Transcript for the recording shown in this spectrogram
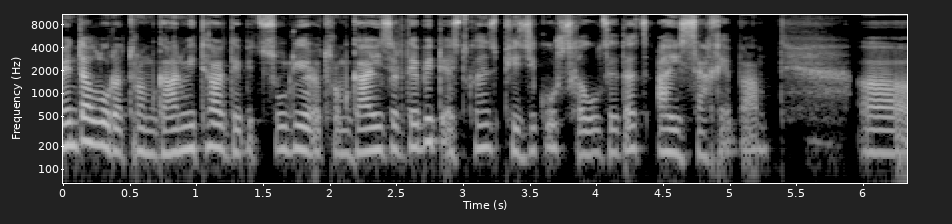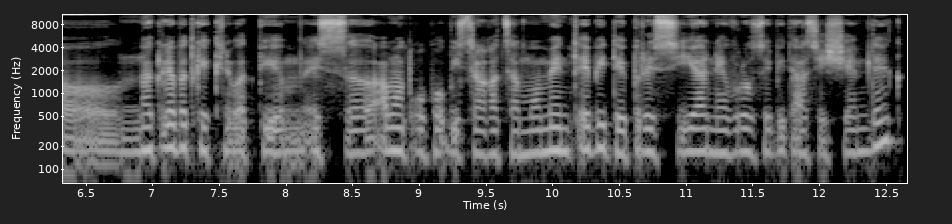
მენტალურად რომ განვითარდებით, სულიერად რომ გაიზრდებით, ეს თქვენს ფიზიკურ სხეულზედაც აისახება. აა ნაკლებად გექნებათ ეს ამატყუფობის რაღაცა მომენტები, დეპრესია, ნევროზები და ასე შემდეგ.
